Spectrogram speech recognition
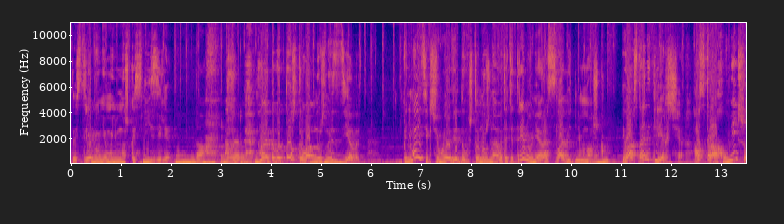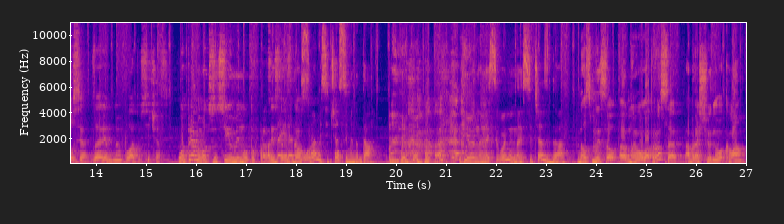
то есть требования мы немножко снизили. Ну, да, наверное. Но это вот то, что вам нужно сделать. Понимаете, к чему я веду? Что нужно вот эти требования расслабить немножко. И вам станет легче. А страх уменьшился за арендную плату сейчас? Вот прямо вот сию минуту в процессе Когда я разговора. рядом с вами, сейчас именно да. Именно на сегодня, на сейчас да. Но смысл э, моего вопроса, обращенного к вам,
